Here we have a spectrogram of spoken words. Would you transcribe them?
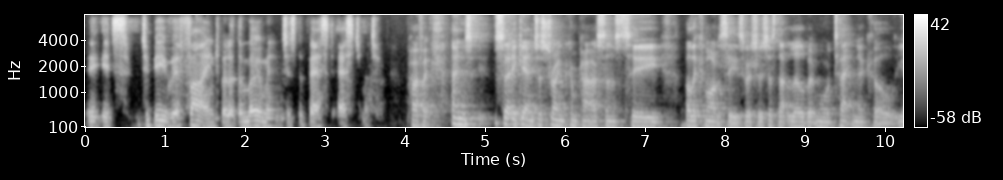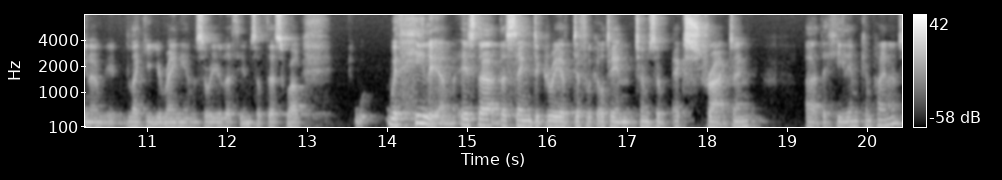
it's to be refined, but at the moment it's the best estimate. Perfect. And so again, just drawing comparisons to other commodities, which is just that little bit more technical, you know, like your uraniums or your lithiums of this world. With helium, is there the same degree of difficulty in terms of extracting uh, the helium component?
